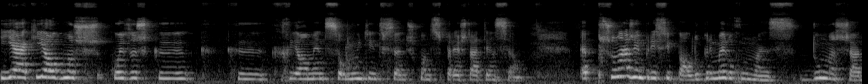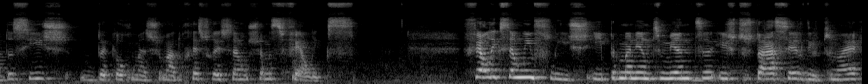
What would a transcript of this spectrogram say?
e há aqui algumas coisas que, que, que, realmente são muito interessantes quando se presta atenção. A personagem principal do primeiro romance do Machado de Assis, daquele romance chamado Ressurreição, chama-se Félix. Félix é um infeliz e permanentemente isto está a ser dito, não é?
